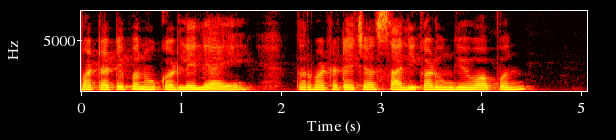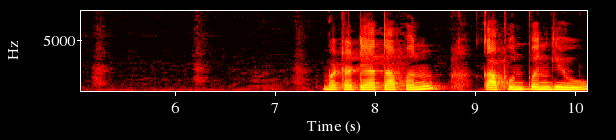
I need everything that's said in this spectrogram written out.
बटाटे पण उकडलेले आहे. तर बटाट्याच्या साली काढून घेऊ आपण. बटाटे आता आपण कापून पण घेऊ.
